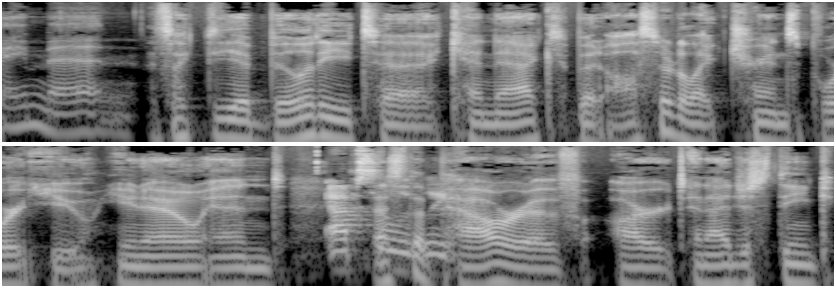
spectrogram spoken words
Amen. It's like the ability to connect, but also to like transport you, you know, and Absolutely. that's the power of art. And I just think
